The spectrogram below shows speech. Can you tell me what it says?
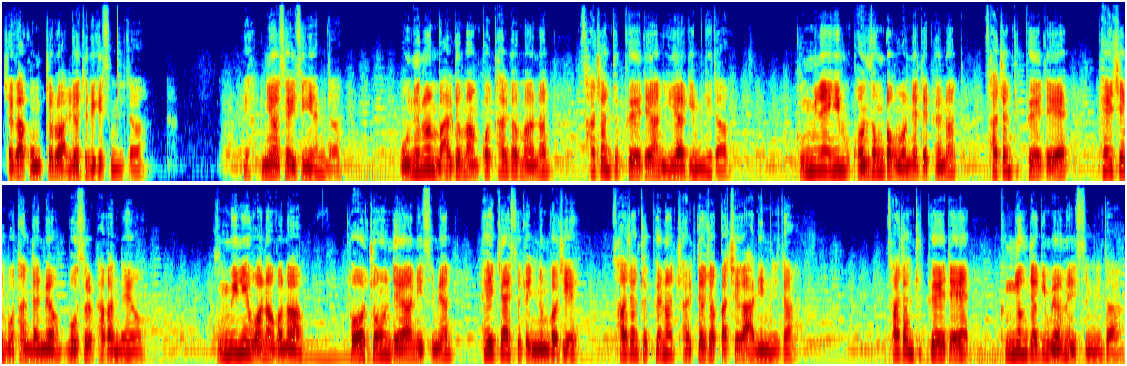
제가 공짜로 알려드리겠습니다. 예, 안녕하세요 이승현입니다. 오늘은 말도 많고 탈도 많은 사전투표에 대한 이야기입니다. 국민의힘 권성동 원내대표는 사전투표에 대해 폐지 못한다며 못을 박았네요. 국민이 원하거나 더 좋은 대안이 있으면 폐지할 수도 있는 거지 사전투표는 절대적 가치가 아닙니다. 사전투표에 대해 긍정적인 면은 있습니다.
